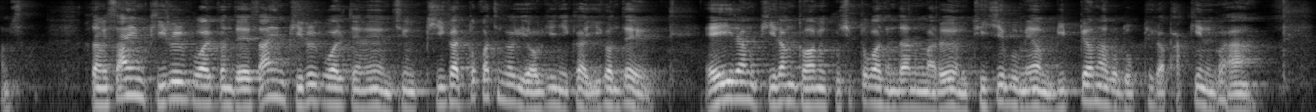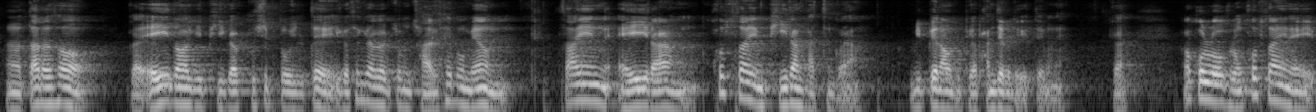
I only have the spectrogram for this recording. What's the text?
그 다음에 사인 B를 구할 건데 사인 B를 구할 때는 지금 B가 똑같은 각이 여기니까 이건데 A랑 B랑 더하면 90도가 된다는 말은 뒤집으면 밑변하고 높이가 바뀌는 거야. 어, 따라서 그러니까 A 더하기 B가 90도일 때 이거 생각을 좀 잘 해보면 사인 A랑 코사인 B랑 같은 거야. 밑변하고 높이가 반대로 되기 때문에. 그러니까 거꾸로 그럼 코사인 A,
